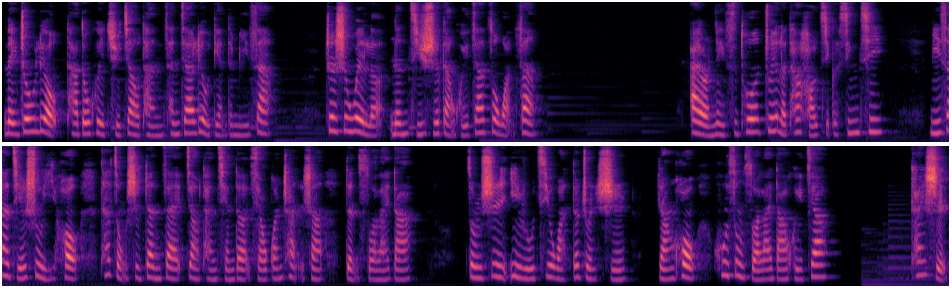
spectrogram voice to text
每周六，她都会去教堂参加六点的弥撒，这是为了能及时赶回家做晚饭。埃尔内斯托追了她好几个星期。弥撒结束以后，他总是站在教堂前的小广场上等索莱达。总是一如既往的准时，然后护送索莱达回家。开始，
